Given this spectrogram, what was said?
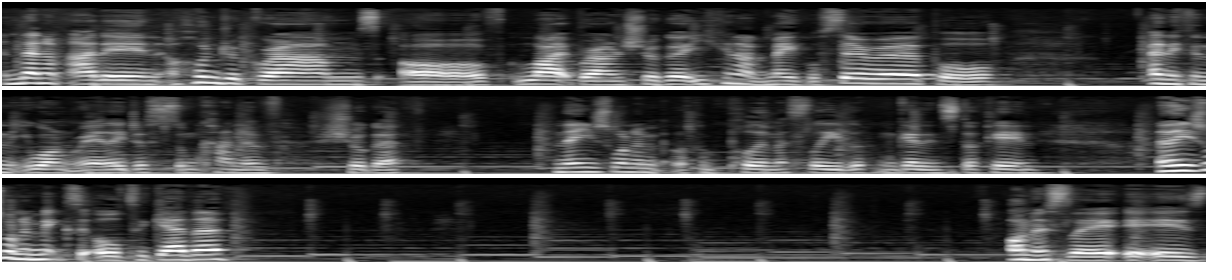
And then I'm adding 100 grams of light brown sugar. You can add maple syrup or anything that you want really, just some kind of sugar. And then you just want to, like I'm pulling my sleeves up and getting stuck in. And then you just want to mix it all together. Honestly, it is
